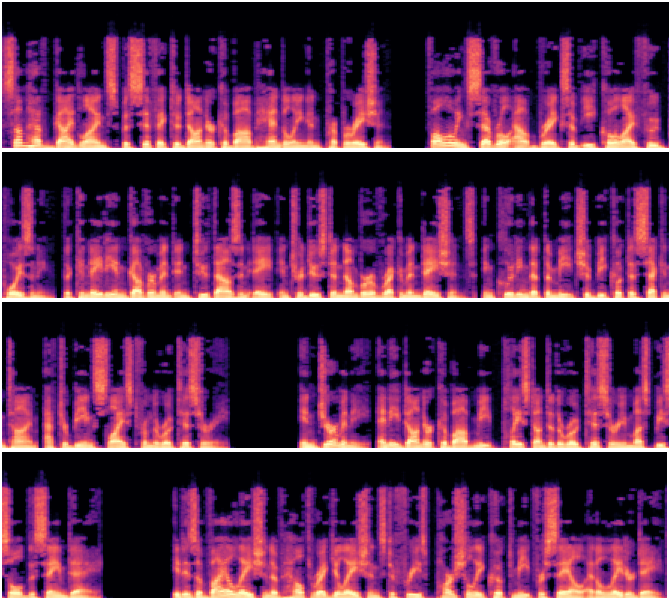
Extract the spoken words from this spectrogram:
Some have guidelines specific to doner kebab handling and preparation. Following several outbreaks of E. coli food poisoning, the Canadian government in 2008 introduced a number of recommendations, including that the meat should be cooked a second time, after being sliced from the rotisserie. In Germany, any doner kebab meat placed onto the rotisserie must be sold the same day. It is a violation of health regulations to freeze partially cooked meat for sale at a later date.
